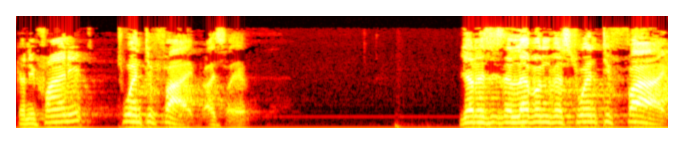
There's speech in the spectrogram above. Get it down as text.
Can you find it? 25, I say. Genesis 11 verse 25.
